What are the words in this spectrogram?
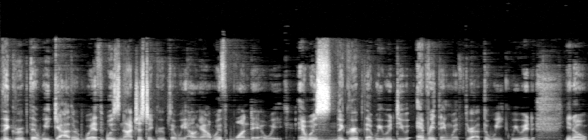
the group that we gathered with was not just a group that we hung out with one day a week. It was mm. the group that we would do everything with throughout the week. We would, you know,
